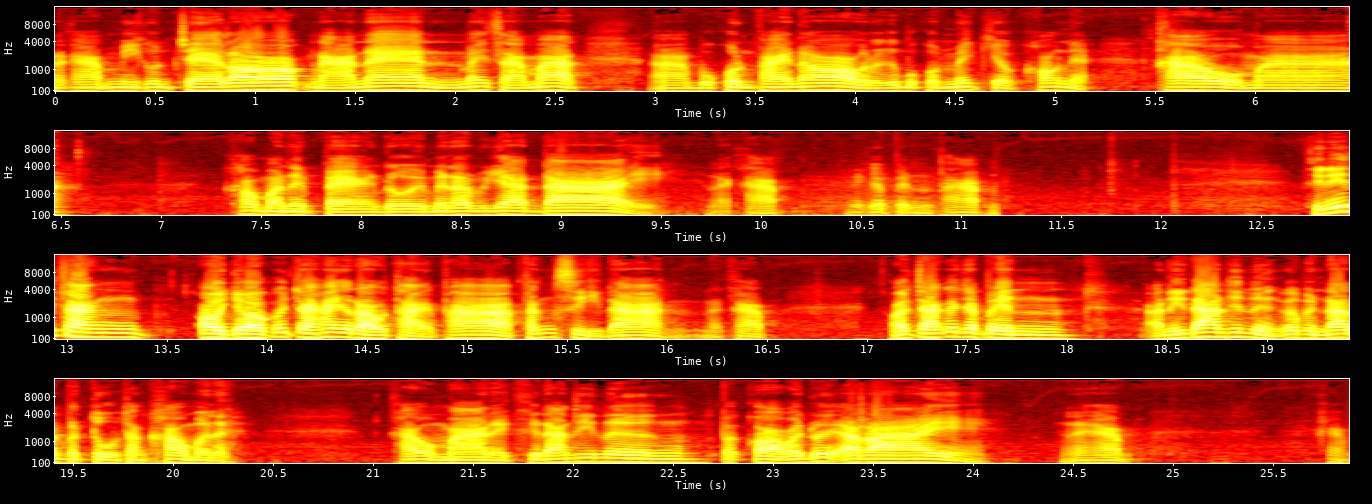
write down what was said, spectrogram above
นะครับ มีกุญแจล็อกหนาแน่น ไม่สามารถบุคคลภายนอก หรือบุคคลไม่เกี่ยวข้องเนี่ยเข้ามาเข้ามาในแปลงโดยไม่รับอนุญาตได้นะครับ นี่ก็เป็นภาพ ทีนี้ทางออยก็จะให้เราถ่ายภาพทั้ง 4 ด้านนะครับของอาจารย์ก็จะเป็นอันนี้ด้านที่ 1 ก็เป็นด้านประตูทางเข้ามาเลย เข้ามาเนี่ยคือด้านที่ 1 ประกอบไปด้วยอะไรนะครับครับ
